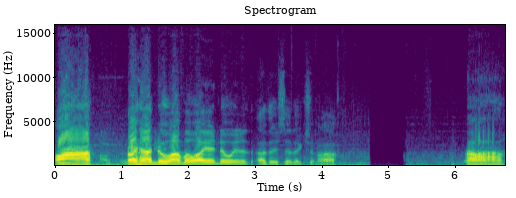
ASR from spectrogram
Ah! I had no ammo. I had no other selection. Ah. Ah.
